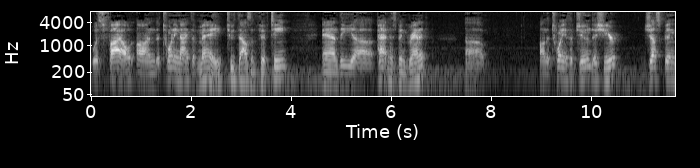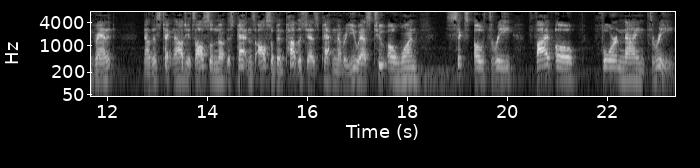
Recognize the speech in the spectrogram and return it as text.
was filed on the 29th of May 2015 and the uh, patent has been granted uh, on the 20th of June this year. Just been granted. Now this technology, it's also no, this patent has also been published as patent number US 201 603 50493.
